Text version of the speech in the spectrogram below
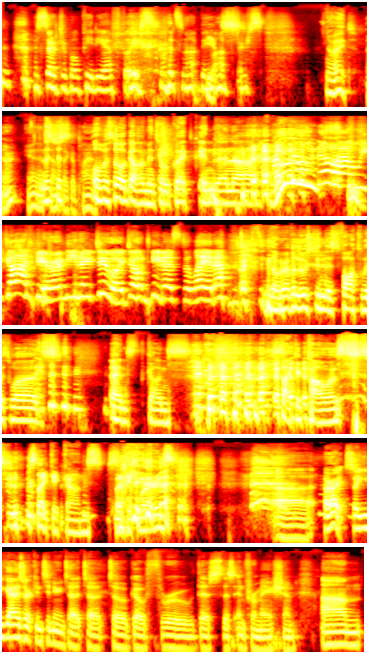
a searchable PDF, please. Let's not be Yes. monsters. All right, All right. Yeah, that let's sounds just like a plan. overthrow government real quick, and then uh, I don't know how we got here. I mean, I do. I don't need us to lay it out. the revolution is fought with words and guns, psychic powers. Psychic guns, psychic words. Uh, all right so you guys are continuing to to to go through this this information. Um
